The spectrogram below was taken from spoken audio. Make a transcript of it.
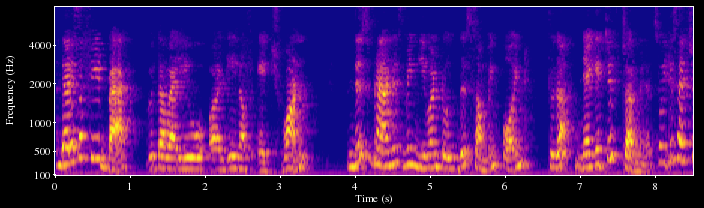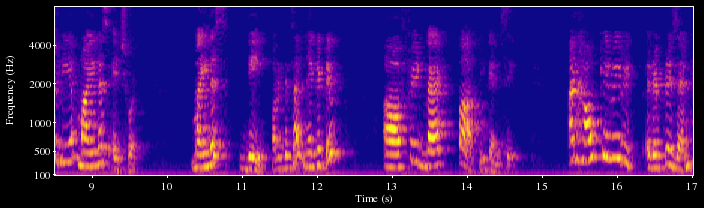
And there is a feedback with a value or gain of H1. This branch is being given to this summing point to the negative terminal. So it is actually a minus H1 minus gain or it is a negative uh, feedback path you can say. And how can we re represent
